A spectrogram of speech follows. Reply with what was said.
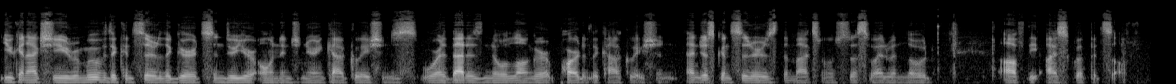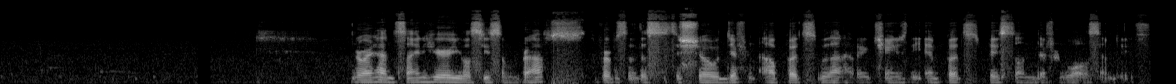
you can actually remove the consider the girts and do your own engineering calculations where that is no longer part of the calculation and just considers the maximum specified wind load of the isoclip itself. The right hand side here you'll see some graphs. The purpose of this is to show different outputs without having to change the inputs based on different wall assemblies.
